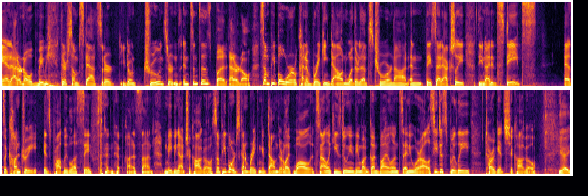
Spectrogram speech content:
And i don't know maybe there's some stats that are you know true in certain instances but i don't know. Some people were kind of breaking down whether that's true or not. And they said actually the united states as a country is probably less safe than Afghanistan. Maybe not Chicago. So people are just kind of breaking it down. They're like, well, it's not like he's doing anything about gun violence anywhere else. He just really targets Chicago. Yeah,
